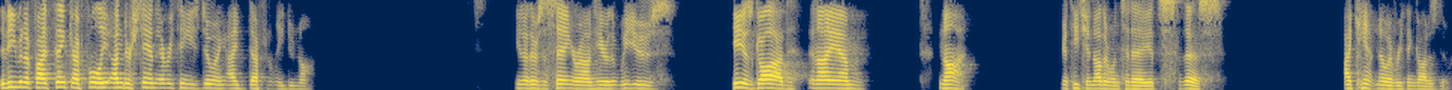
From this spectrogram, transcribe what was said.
That even if I think I fully understand everything He's doing, I definitely do not. You know, there's a saying around here that we use He is God, and I am not. I'm going to teach you another one today. It's this I can't know everything God is doing.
